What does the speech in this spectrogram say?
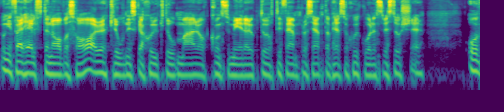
ungefär hälften av oss har kroniska sjukdomar och konsumerar upp till 85 procent av hälso och sjukvårdens resurser. Och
